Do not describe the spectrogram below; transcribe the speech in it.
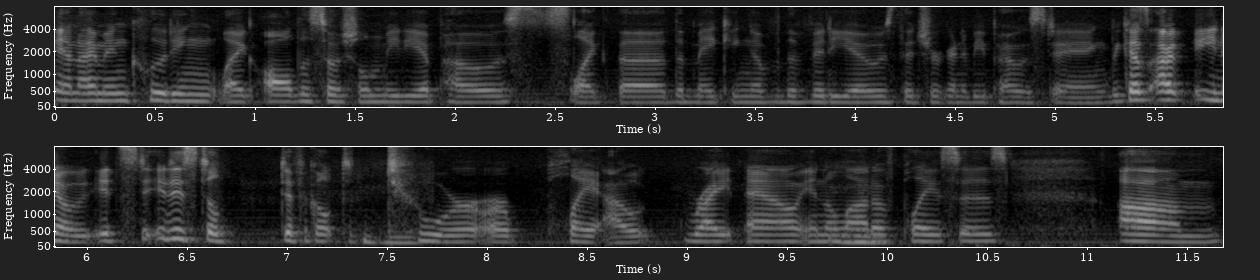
and I'm including like all the social media posts, like the the making of the videos that you're going to be posting, because I, you know, it's it is still difficult to tour or play out right now in a lot of places. Um,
